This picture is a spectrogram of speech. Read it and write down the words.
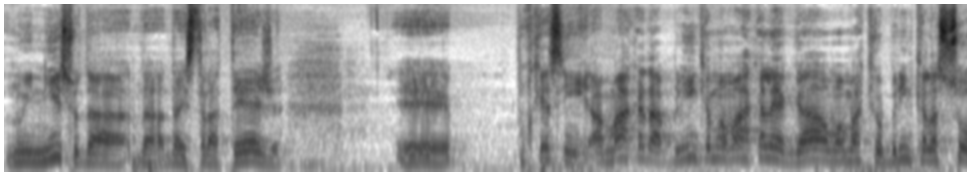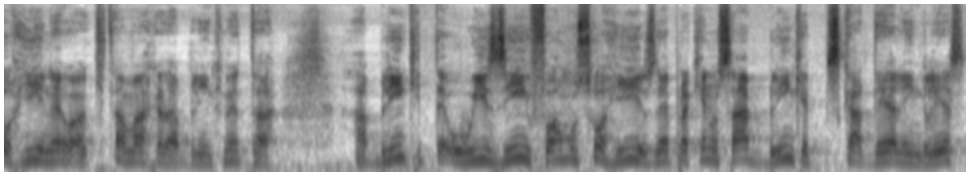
no início da, da, da estratégia. Porque assim, a marca da Blink é uma marca legal, uma marca que eu brinco, ela sorri, né? Aqui tá a marca da Blink, né? Tá. A Blink, o izinho forma um sorriso, né? Para quem não sabe, Blink é piscadela em inglês.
